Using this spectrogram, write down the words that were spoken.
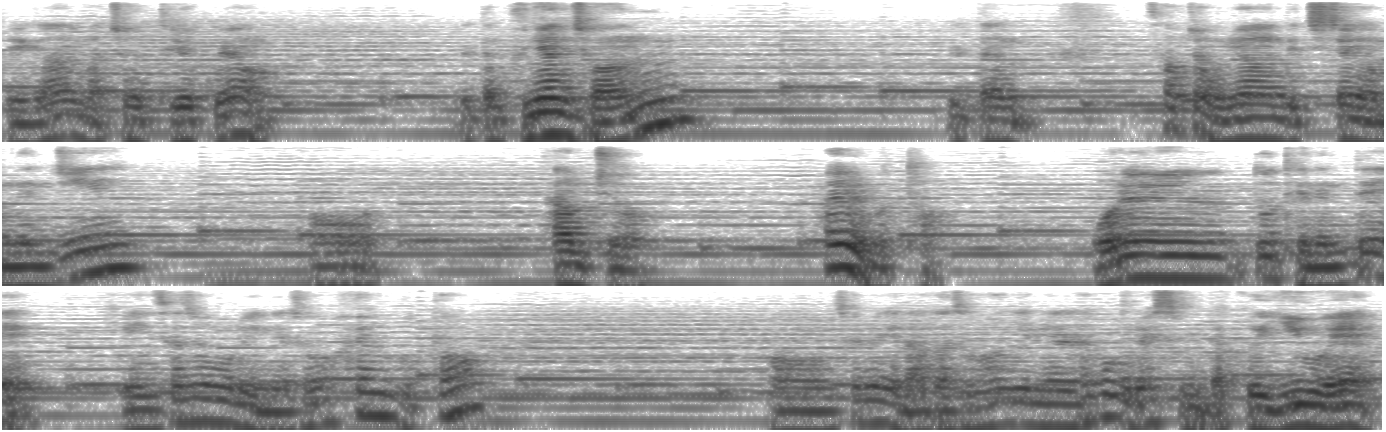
저희가 맞춰 드렸고요. 일단 분양 전 일단 사업장 운영하는데 지장이 없는지 어, 다음 주 화요일부터 월요일도 되는데 개인 사정으로 인해서 화요일부터 어, 새벽에 나가서 확인을 해보기로 했습니다. 그 이후에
